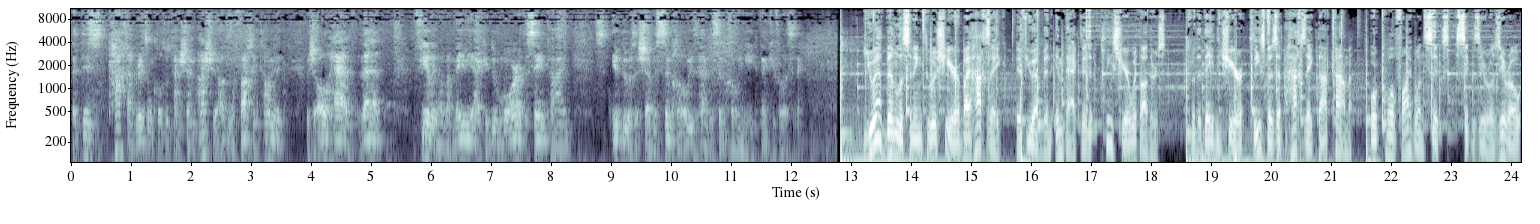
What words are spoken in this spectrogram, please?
that this pacha brings him closer to Hashem. Ashri Ad Mafachi Talmud, should all have that feeling of maybe I could do more at the same time. If there was a Shabbos Simcha, always have the Simcha we need. Thank you for listening. You have been listening to a shear by Hachzeik. If you have been impacted, please share with others. For the daily shear, please visit Hachzeik.com or call 516 600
